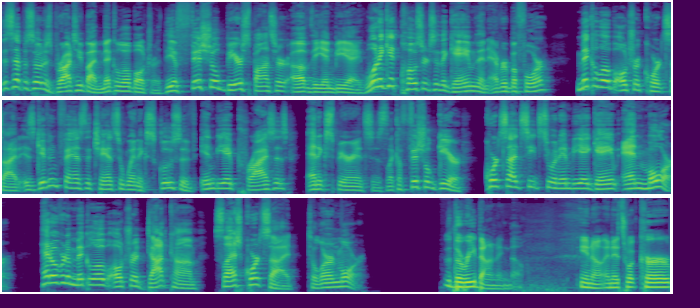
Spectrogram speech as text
This episode is brought to you by Michelob Ultra, the official beer sponsor of the NBA. Want to get closer to the game than ever before? Michelob Ultra Courtside is giving fans the chance to win exclusive NBA prizes and experiences like official gear, courtside seats to an NBA game, and more. Head over to michelobultra.com slash courtside to learn more. the rebounding though you know and it's what kerr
